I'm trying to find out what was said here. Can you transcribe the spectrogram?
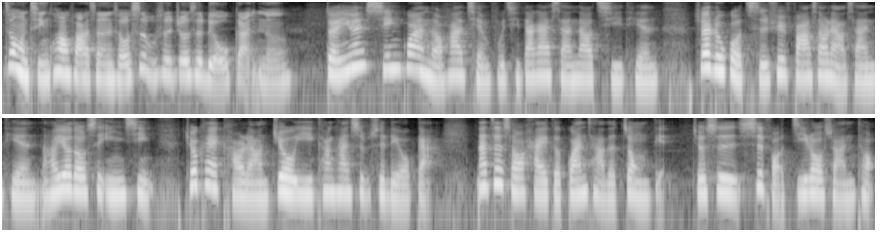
这种情况发生的时候，是不是就是流感呢？对，因为新冠的话，潜伏期大概三到七天，所以如果持续发烧两三天，然后又都是阴性，就可以考量就医，看看是不是流感。那这时候还有一个观察的重点，就是是否肌肉酸痛。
